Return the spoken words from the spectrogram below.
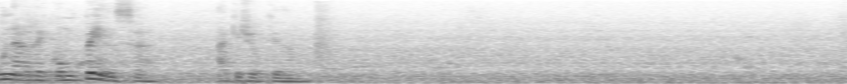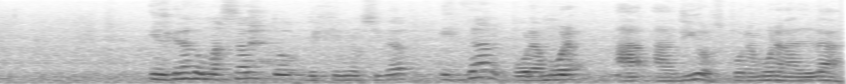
una recompensa aquellos que dan. El grado más alto de generosidad es dar por amor a, Dios, por amor a Allah,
